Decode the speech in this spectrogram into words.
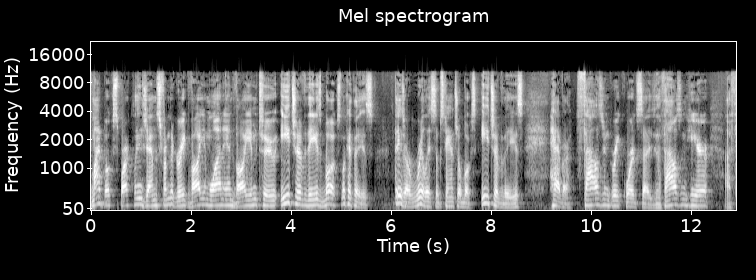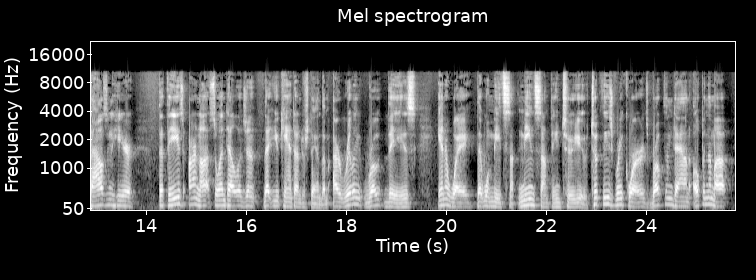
my book, Sparkling Gems from the Greek, Volume 1 and Volume 2. Each of these books, look at these. These are really substantial books. Each of these have a thousand Greek word studies, a thousand here, a thousand here that these are not so intelligent that you can't understand them. I really wrote these in a way that will mean, mean something to you. Took these Greek words, broke them down, opened them up,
